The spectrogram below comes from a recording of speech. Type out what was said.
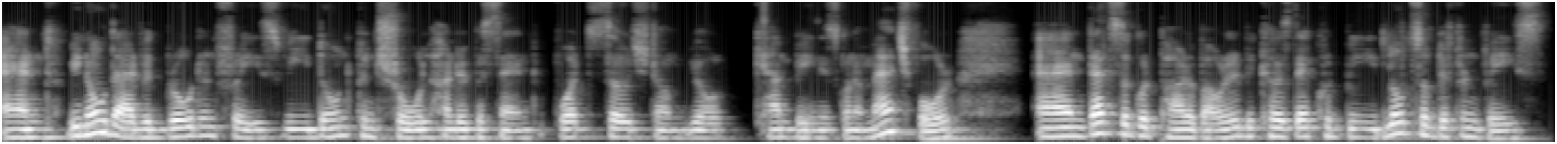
And we know that with broad and phrase, we don't control 100% what search term your campaign is going to match for. And that's the good part about it because there could be lots of different ways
